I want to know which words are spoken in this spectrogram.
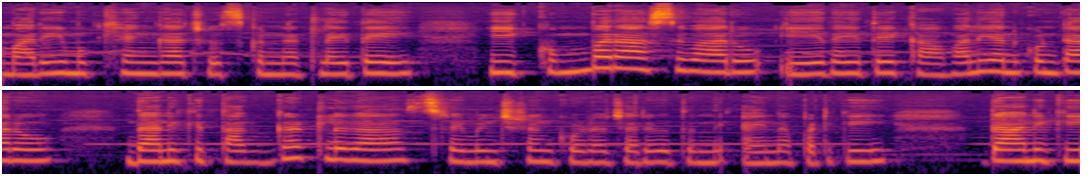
మరీ ముఖ్యంగా చూసుకున్నట్లయితే ఈ కుంభరాశి వారు ఏదైతే కావాలి అనుకుంటారో దానికి తగ్గట్లుగా శ్రమించడం కూడా జరుగుతుంది. అయినప్పటికీ దానికి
